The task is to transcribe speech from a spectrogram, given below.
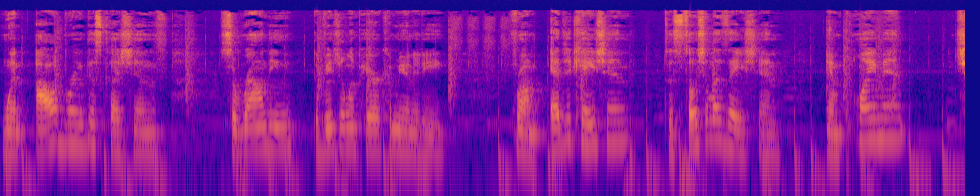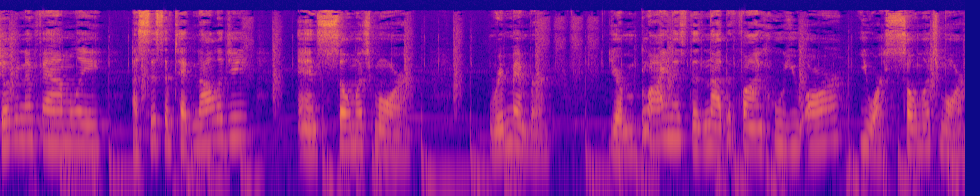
when I'll bring discussions surrounding the visual impaired community from education to socialization, employment, children and family, assistive technology, and so much more. Remember, your blindness does not define who you are, you are so much more.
